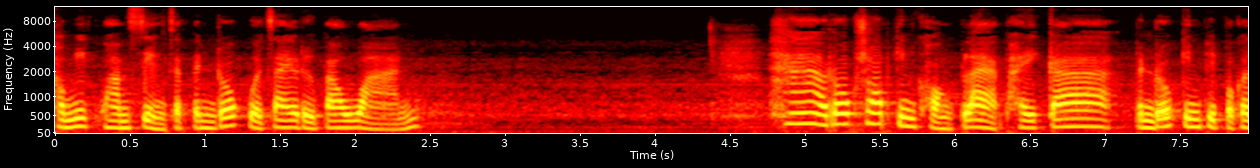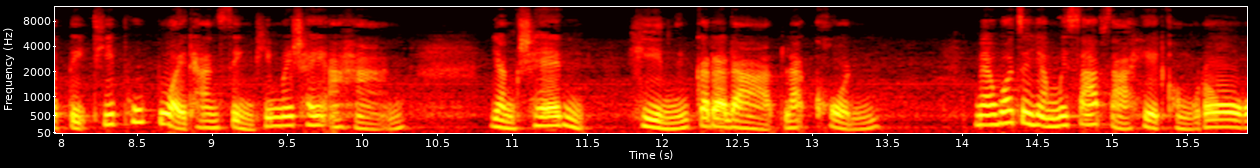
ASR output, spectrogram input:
เขามีความเสี่ยงจะเป็นโรคหัวใจหรือเบาหวาน 5. โรคชอบกินของแปลกไพก้า เป็นโรคกินผิดปกติที่ผู้ป่วยทานสิ่งที่ไม่ใช่อาหาร อย่างเช่น หิน กระดาษและขน แม้ว่าจะยังไม่ทราบสาเหตุของโรค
